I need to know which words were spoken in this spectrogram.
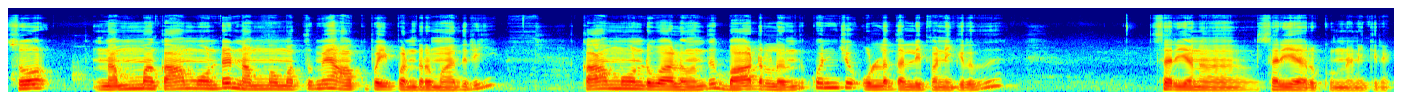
ஸோ நம்ம காம்பவுண்டை நம்ம மட்டுமே ஆக்குப்பை பண்ணுற மாதிரி காம்பவுண்டு வாலை வந்து பார்டர்லேருந்து கொஞ்சம் உள்ளே தள்ளி பண்ணிக்கிறது சரியான சரியாக இருக்கும்னு நினைக்கிறேன்.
